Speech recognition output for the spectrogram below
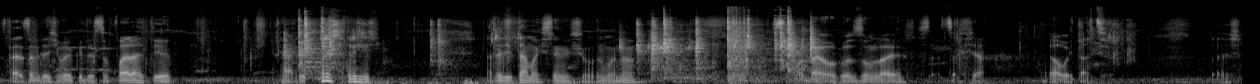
Sper să vedeți și voi cât de supărat e. Hai, treci, treci, treci. A rezitat mai semi și urmă, nu? Să mă dai o cu zoom la el, stați așa. Ia uitați. Așa.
